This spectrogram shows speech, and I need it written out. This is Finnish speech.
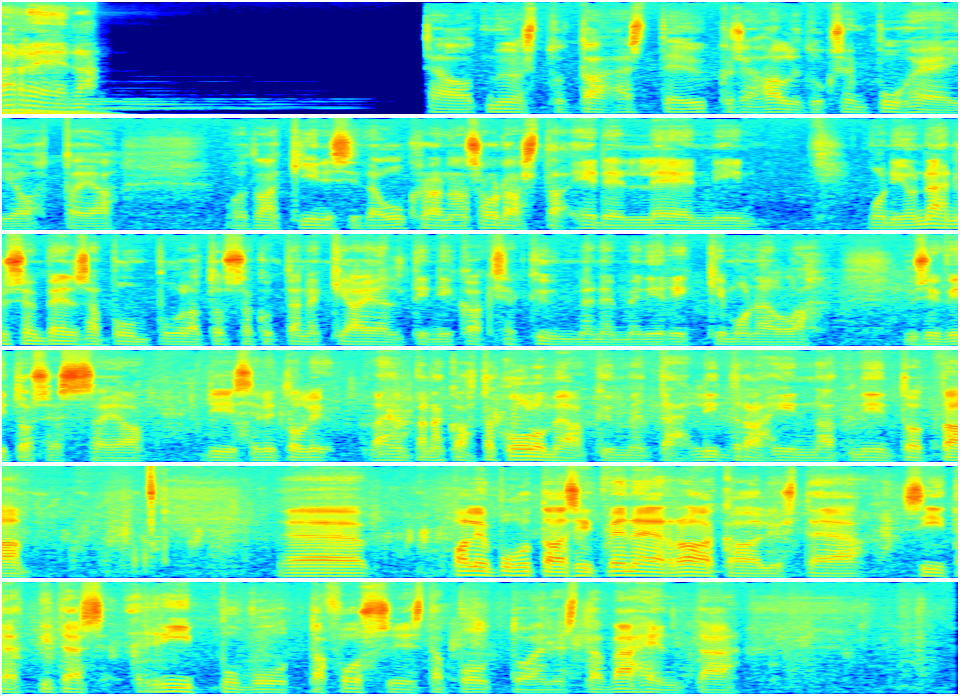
Areena. Sä oot myös tota ST1 hallituksen puheenjohtaja. Otetaan kiinni siitä Ukrainan sodasta edelleen, niin moni on nähnyt sen bensapumpuilla tuossa kun tännekin ajeltiin, niin 2 ja 10 meni rikki monella 95 ja dieselit oli lähempänä 230 litrahinnat, niin tota, ää, paljon puhutaan siitä Venäjän raakaöljystä ja siitä, että pitäisi riippuvuutta fossiilista polttoaineista vähentää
